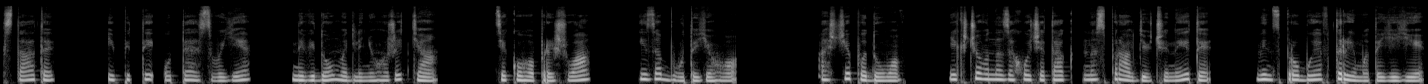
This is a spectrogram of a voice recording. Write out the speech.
встати і піти у те своє невідоме для нього життя, з якого прийшла, і забути його. А ще подумав якщо вона захоче так насправді вчинити, він спробує втримати її.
